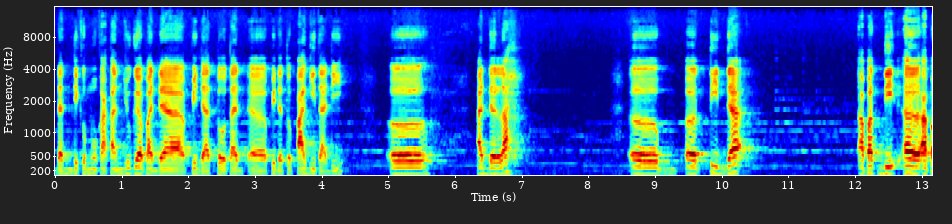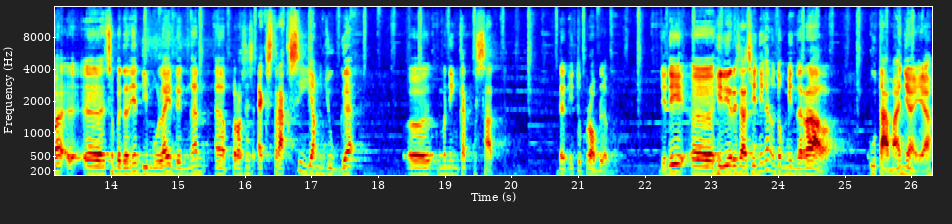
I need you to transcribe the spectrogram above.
dan dikemukakan juga pada pidato uh, pidato pagi tadi uh, adalah uh, uh, tidak apa di uh, apa uh, sebenarnya dimulai dengan uh, proses ekstraksi yang juga uh, meningkat pesat dan itu problem. Jadi uh, hilirisasi ini kan untuk mineral utamanya ya,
